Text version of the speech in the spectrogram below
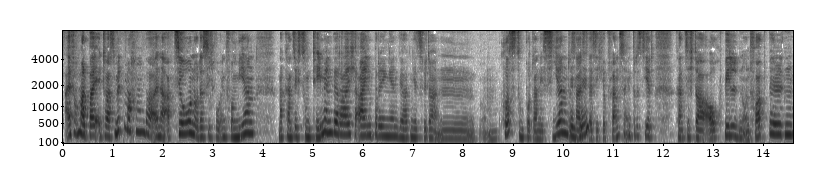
einfach mal bei etwas mitmachen, bei einer Aktion oder sich wo informieren. Man kann sich zum Themenbereich einbringen. Wir hatten jetzt wieder einen Kurs zum Botanisieren. Das mhm. heißt, wer sich für Pflanzen interessiert, kann sich da auch bilden und fortbilden.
